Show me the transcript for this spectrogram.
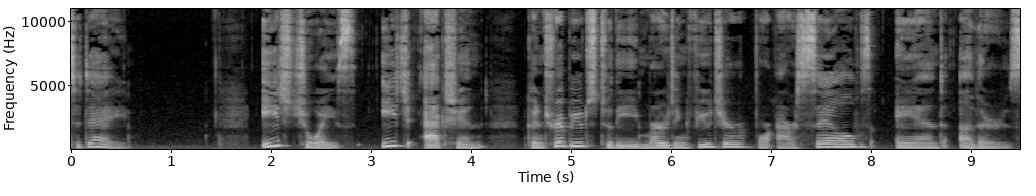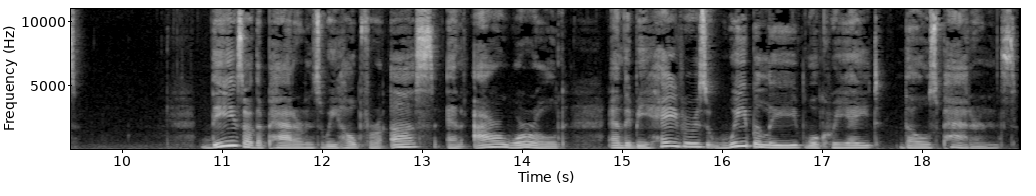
today. Each choice, each action contributes to the emerging future for ourselves and others. These are the patterns we hope for us and our world, and the behaviors we believe will create those patterns.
